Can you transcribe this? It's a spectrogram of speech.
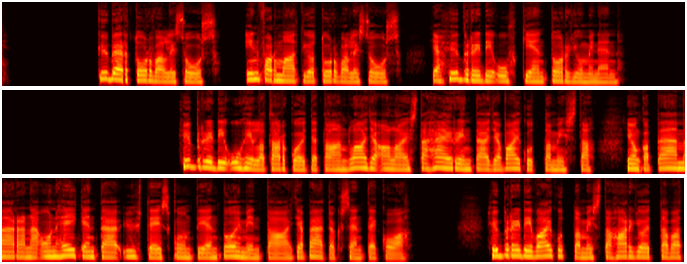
8.5. Kyberturvallisuus, informaatioturvallisuus ja hybridiuhkien torjuminen – Hybridiuhilla tarkoitetaan laaja-alaista häirintää ja vaikuttamista, jonka päämääränä on heikentää yhteiskuntien toimintaa ja päätöksentekoa. Hybridivaikuttamista harjoittavat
